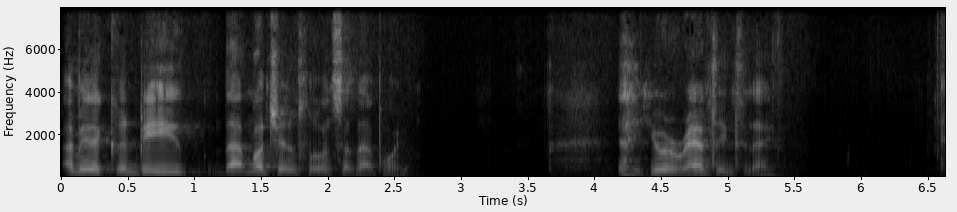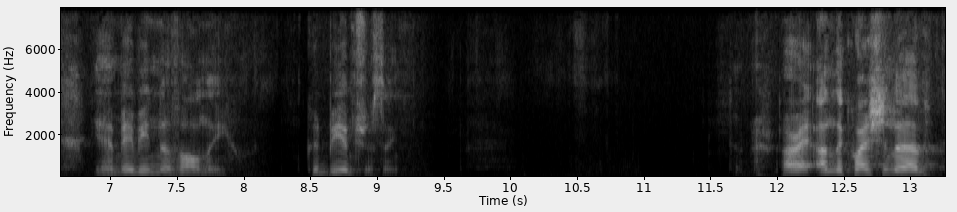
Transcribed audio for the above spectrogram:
I mean, it could be that much influence at that point. You were ranting today. Yeah, maybe Navalny. Could be interesting. All right, on the question of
